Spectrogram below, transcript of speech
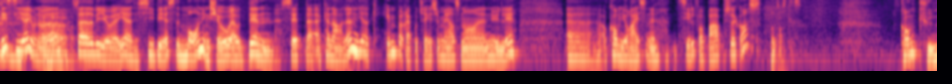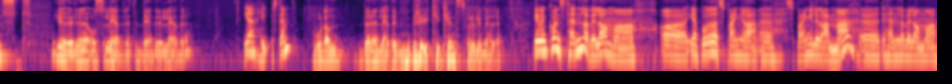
det siger jo noget. Ja, ja. Så havde vi jo, ja, CBS The Morning Show er jo den sæt af kanalen. De havde kæmpe reportage med os når nylig. Uh, og kom jo rejsende til for bare at besøge os. Fantastisk. Kan kunst gjøre oss ledere til bedre ledere? Ja, helt bestemt. Hvordan bør en leder bruke kunst for å bli bedre? Jamen, kunst handler vel om at, at ja, både at sprænge, uh, sprænge lidt rammer. Uh, det handler vel om at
